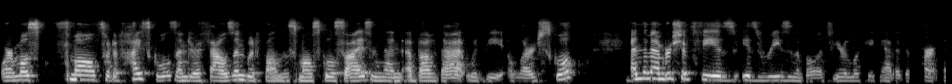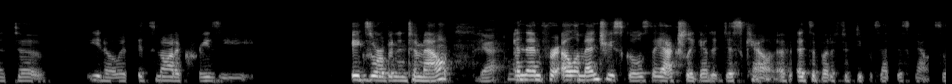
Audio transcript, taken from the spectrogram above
or most small sort of high schools under a thousand would fall in the small school size and then above that would be a large school. And the membership fee is is reasonable if you're looking at a department of you know it, it's not a crazy exorbitant amount. Yeah. And then for elementary schools they actually get a discount uh, it's about a 50% discount. So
